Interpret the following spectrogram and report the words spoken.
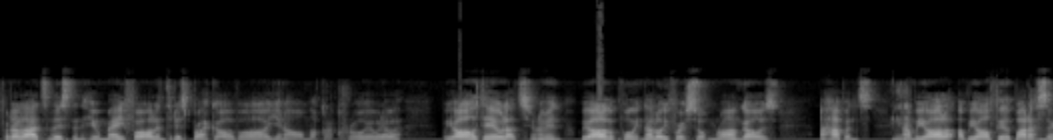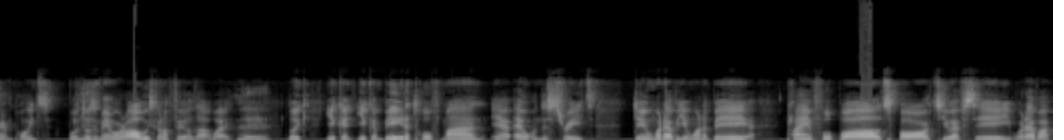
for the lads listening who may fall into this bracket of, oh, you know, I'm not going to cry or whatever, we all do, lads. You know what I mean? We all have a point in our life where something wrong goes, it happens, Yeah. and we all we all feel bad at certain points. But it doesn't mean we're always going to feel that way. Yeah, yeah. Like you can you can be the tough man uh, out on the streets, doing whatever you want to be, playing football, sports, UFC, whatever,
